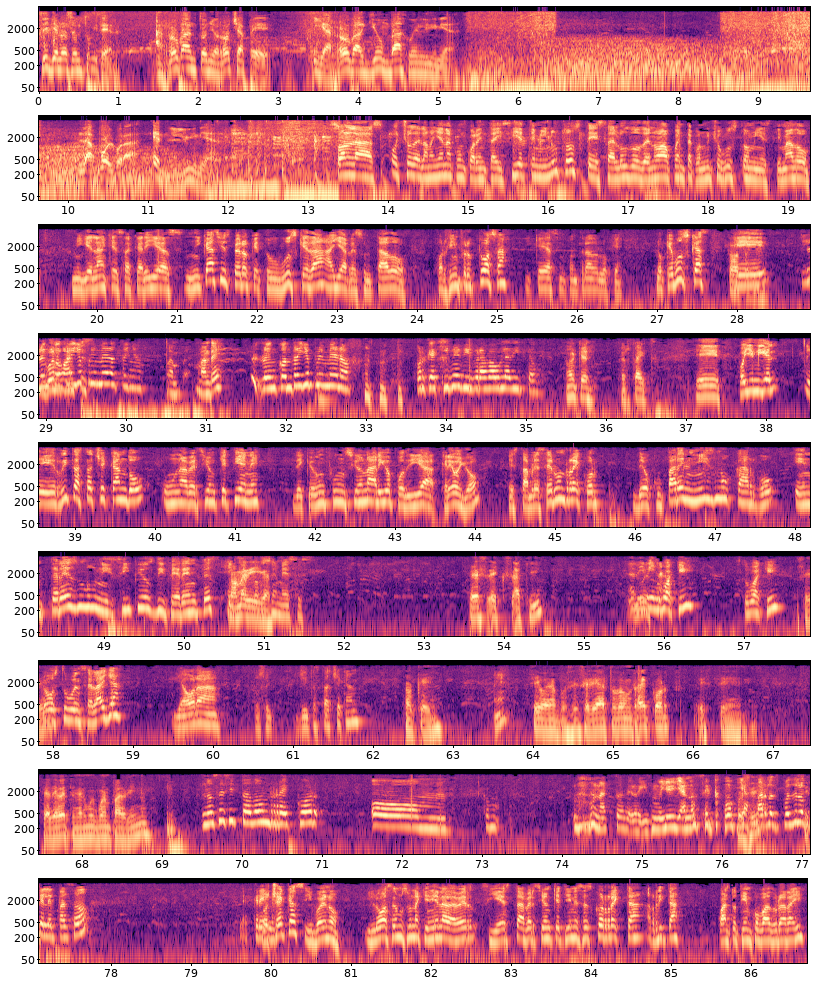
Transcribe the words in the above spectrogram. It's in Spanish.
Síguenos en Twitter, arroba Antonio Rocha P y arroba guion bajo en línea. La pólvora en línea. Son las 8 de la mañana con 47 minutos. Te saludo de nueva cuenta con mucho gusto, mi estimado Miguel Ángel Zacarías Nicasio. Espero que tu búsqueda haya resultado por fin fructuosa y que hayas encontrado lo que, lo que buscas. Eh, lo encontré yo primero, Toño. ¿Mandé? Lo encontré yo primero. porque aquí me vibraba a un ladito. Ok, perfecto. Eh, oye, Miguel, eh, Rita está checando una versión que tiene de que un funcionario podría, creo yo, establecer un récord de ocupar el mismo cargo en tres municipios diferentes en no 14 meses. ¿Es ex aquí? Adivina. Estuvo aquí, estuvo aquí, Sí. luego estuvo en Celaya y ahora, pues ahorita está checando. Ok. ¿eh? Sí, bueno, pues sí, sería todo un récord. Este, ya debe tener muy buen padrino. No sé si todo un récord o mm, como un acto de heroísmo. Yo ya no sé cómo Pues sí. llamarlo después de lo Sí. que le pasó. Ya Lo checas y bueno, y luego hacemos una quiniela de ver si esta versión que tienes es correcta, Rita. ¿Cuánto tiempo va a durar ahí?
